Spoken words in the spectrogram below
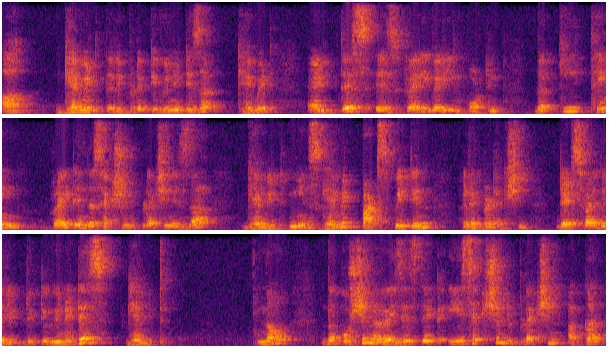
a gamete. The reproductive unit is a gamete and this is very very important. The key thing right in the sexual reproduction is the gamete. Means gamete participate in reproduction. That's why the reproductive unit is gamete. Now the question arises that asexual reproduction occur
